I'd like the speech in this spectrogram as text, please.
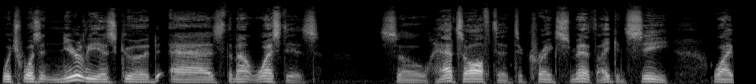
which wasn't nearly as good as the Mountain West is. So hats off to, to Craig Smith. I can see why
